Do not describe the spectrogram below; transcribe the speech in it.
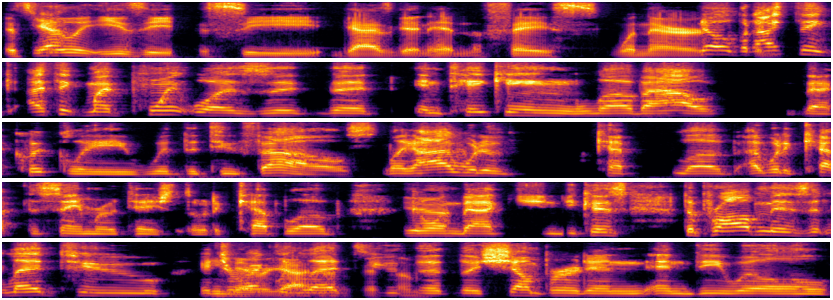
It's Yeah. really easy to see guys getting hit in the face when they're No, but I think I think my point was that, that in taking Love out that quickly with the two fouls, like I would have kept Love. I would have kept the same rotations. I would have kept Love yeah, going back in because the problem is it led to it He directly led to the the Shumpert and and D Will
